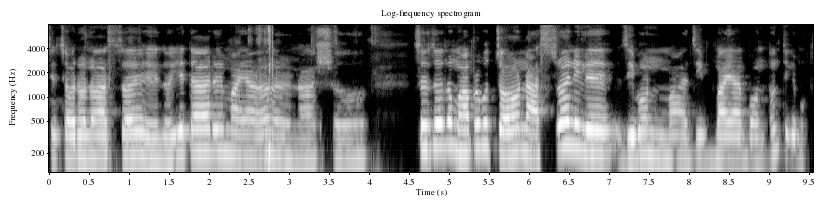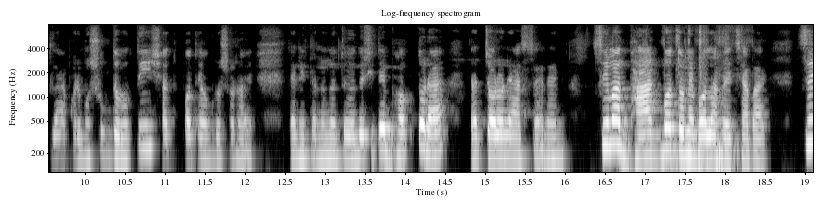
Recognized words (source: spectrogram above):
যে চরণ আশ্রয় লইয়ে তার মায়ার নাশ। শ্রীচৈতন্য মহাপ্রভুর চরণ আশ্রয় নিলে জীবন মা, জীব মায়া বন্ধন থেকে মুক্তি লাভ করে এবং শুদ্ধ ভক্তি সৎ পথে অগ্রসর হয়। তাই নিত্যানন্দ ত্রয়োদশীতে ভক্তরা তার চরণে আশ্রয় নেন। শ্রীমৎ ভাগবতমে বলা হয়েছে আবার, শ্রী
